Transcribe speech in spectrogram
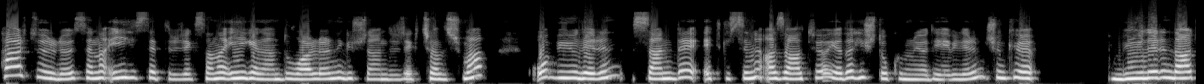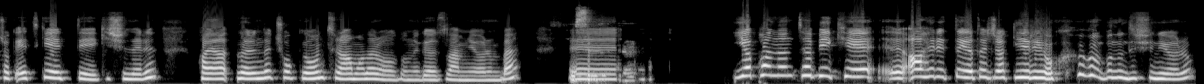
Her türlü sana iyi hissettirecek, sana iyi gelen duvarlarını güçlendirecek çalışma o büyülerin sende etkisini azaltıyor ya da hiç dokunmuyor diyebilirim. Çünkü büyülerin daha çok etki ettiği kişilerin hayatlarında çok yoğun travmalar olduğunu gözlemliyorum ben. Ee, yapanın tabii ki e, ahirette yatacak yeri yok. Bunu düşünüyorum.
